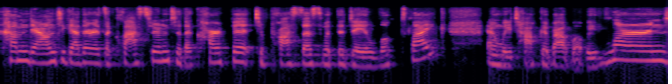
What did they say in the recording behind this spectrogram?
come down together as a classroom to the carpet to process what the day looked like. And we talk about what we've learned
